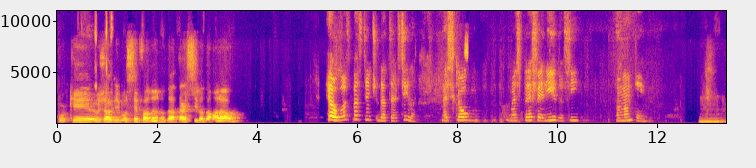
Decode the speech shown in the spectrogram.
Porque eu já vi você falando da Tarsila do Amaral. Eu gosto bastante da Tarsila, mas que eu mais preferido, assim, eu não tenho. Hum.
